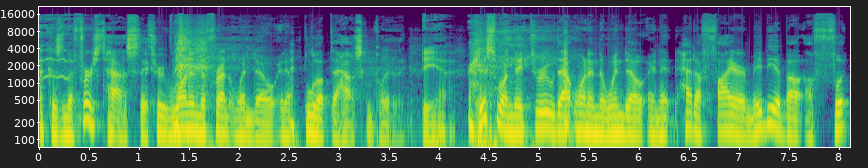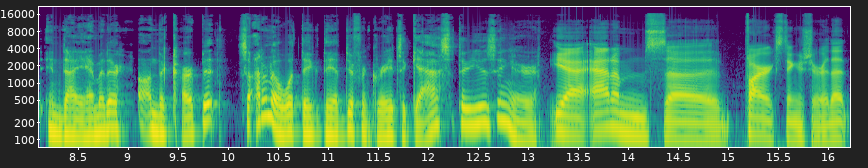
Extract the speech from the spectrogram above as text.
Because in the first house, they threw one in the front window and it blew up the house completely. yeah This one, they threw that one in the window and it had a fire maybe about a foot in diameter on the carpet. So I don't know what they, they have different grades of gas that they're using or. Yeah, Adam's uh, fire extinguisher that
